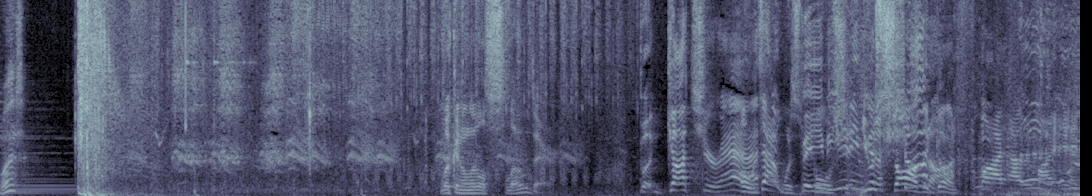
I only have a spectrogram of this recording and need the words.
What? Looking a little slow there. But got your ass. Oh, that was baby. bullshit. You, didn't You get a saw shot the gun fly out of my head.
